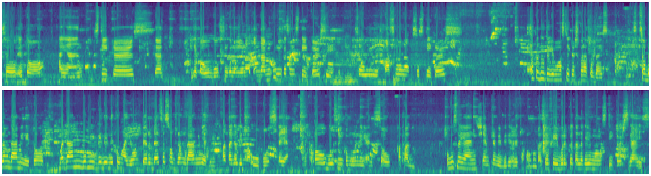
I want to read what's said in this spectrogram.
So, ito, ayan, stickers, that, hindi pa, ubusin ko lang muna. At ang dami ko rin kasi stickers eh. So, pass muna ako sa stickers. Ito dito, yung mga stickers ko na to guys. Sobrang dami nito. Madaming bumibili nito ngayon. Pero dahil sa sobrang dami niya din, matagal din maubos. Kaya, pauubusin ko muna yan. So, kapag ubos na yan, syempre bibili ulit ako. Kasi favorite ko talaga yung mga stickers guys.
